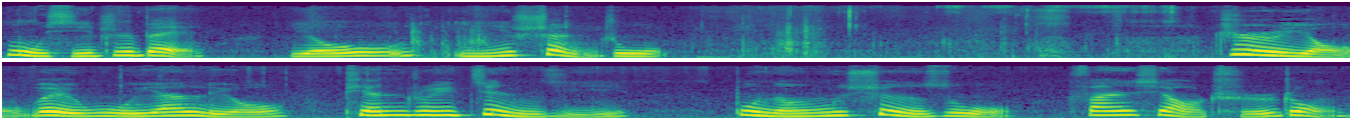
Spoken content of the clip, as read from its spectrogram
木席之辈，犹宜慎诸。至有未悟烟流，偏追近疾，不能迅速。翻笑持重，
